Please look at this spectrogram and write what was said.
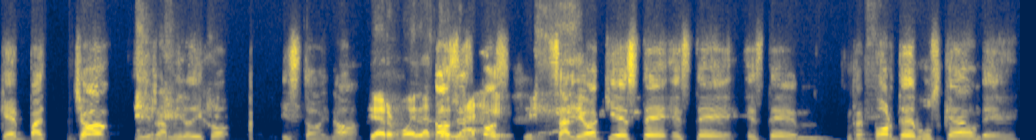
¿qué pasó? Y Ramiro dijo, aquí estoy, ¿no? Se armó el Entonces, pues, salió aquí este, este, este mm, reporte de búsqueda donde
